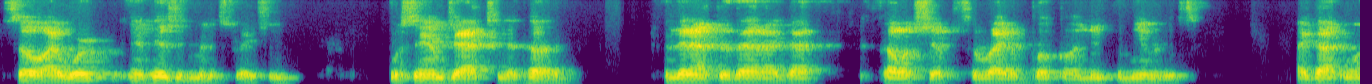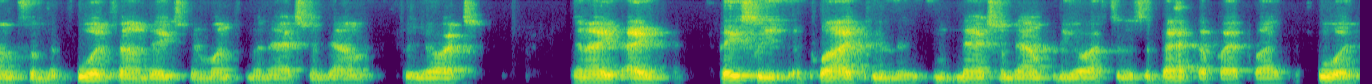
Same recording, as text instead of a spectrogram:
So I worked in his administration with Sam Jackson at HUD. And then after that, I got fellowships to write a book on new communities. I got one from the Ford Foundation and one from the National Endowment for the Arts. And I, I basically applied to the National Endowment for the Arts, and as a backup, I applied to Ford,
